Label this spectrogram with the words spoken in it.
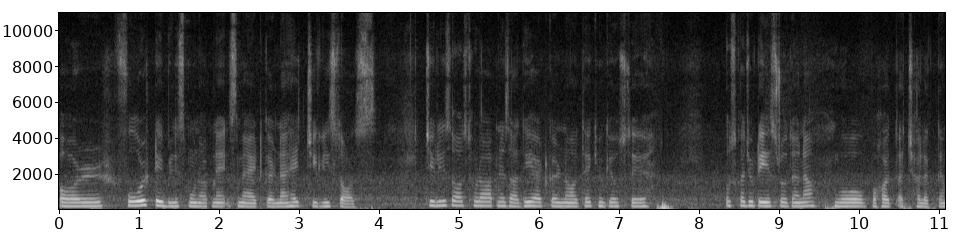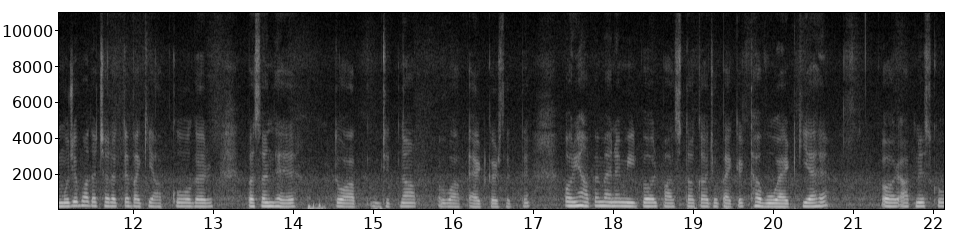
और फोर टेबल स्पून आपने इसमें ऐड करना है चिली सॉस चिली सॉस थोड़ा आपने ज़्यादा ही ऐड करना होता है क्योंकि उससे, उसका जो टेस्ट होता है ना, वो बहुत अच्छा लगता है। मुझे बहुत अच्छा लगता है, बाकी आपको अगर पसंद है तो आप जितना वो आप ऐड कर सकते हैं। और यहाँ पे मैंने मीट बॉल पास्ता का जो पैकेट था वो ऐड किया है। और आपने इसको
